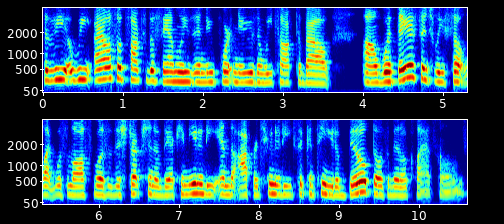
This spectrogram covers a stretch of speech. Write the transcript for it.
because we we I also talked to the families in Newport News, and we talked about uh, what they essentially felt like was lost was the destruction of their community and the opportunity to continue to build those middle class homes.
